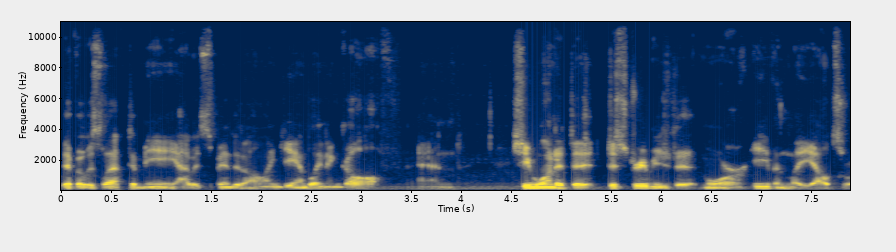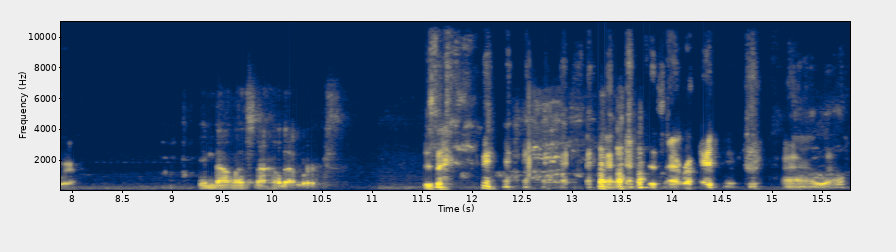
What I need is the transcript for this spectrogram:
if it was left to me, I would spend it all on gambling and golf, and she wanted to distribute it more evenly elsewhere. And now that's not how that works. Is that is that right? Uh, well,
